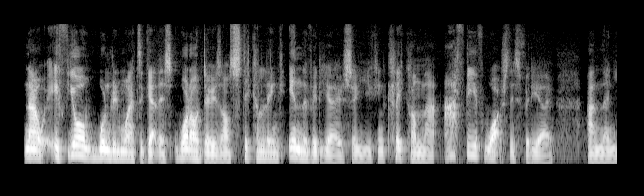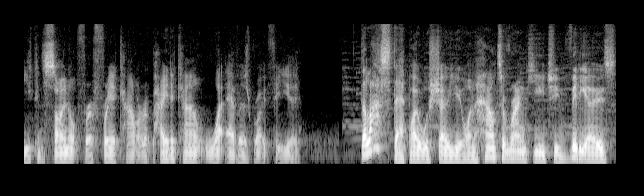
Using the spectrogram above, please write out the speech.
Now, if you're wondering where to get this, what I'll do is I'll stick a link in the video so you can click on that after you've watched this video and then you can sign up for a free account or a paid account, whatever's right for you. The last step I will show you on how to rank YouTube videos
